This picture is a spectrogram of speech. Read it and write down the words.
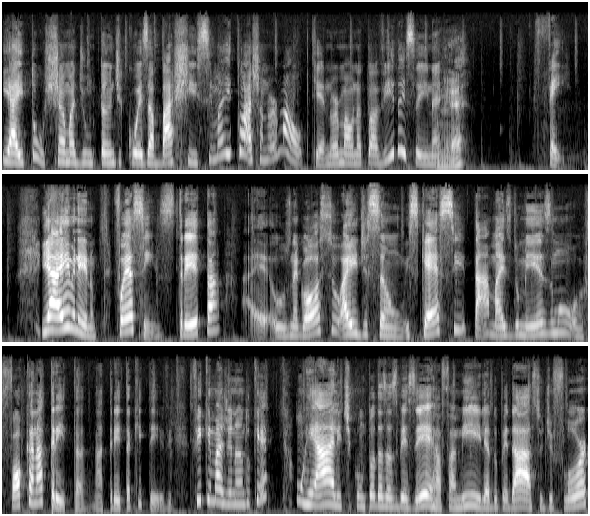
E aí tu chama de um tanto de coisa baixíssima e tu acha normal. Porque é normal na tua vida isso aí, né? Né? Feio. E aí, menino, foi assim, treta, é, os negócios, a edição esquece, tá? Mais do mesmo, foca na treta, na treta que teve. Fica imaginando o quê? Um reality com todas as bezerras, família do pedaço de flor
